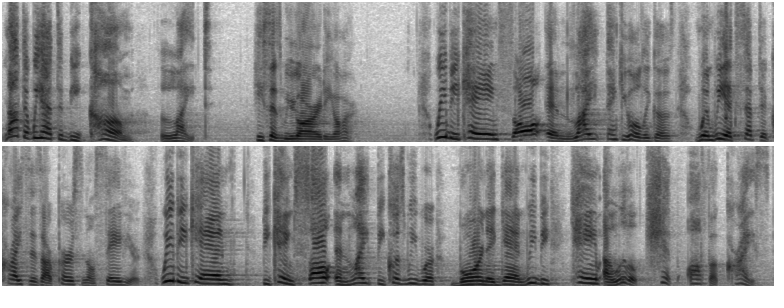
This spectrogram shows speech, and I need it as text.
not that we have to become light. He says we already are. We became salt and light, thank you, Holy Ghost, when we accepted Christ as our personal Savior. We became, became salt and light because we were born again. We became a little chip off of Christ.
